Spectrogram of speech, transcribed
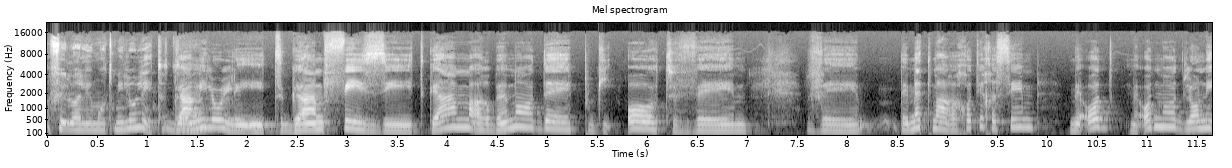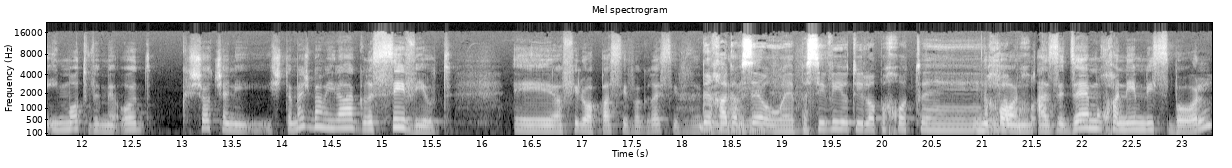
אפילו אלימות מילולית. גם זה... מילולית, גם פיזית, גם הרבה מאוד אה, פגיעות ו... באמת מערכות יחסים מאוד מאוד מאוד לא נעימות ומאוד קשות שאני אשתמש במילה אגרסיביות אה, אפילו הפסיב אגרסיב. דרך אגב זהו, אה, פסיביות היא לא פחות... אה, נכון, לא פחות... אז את זה הם מוכנים לסבול,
